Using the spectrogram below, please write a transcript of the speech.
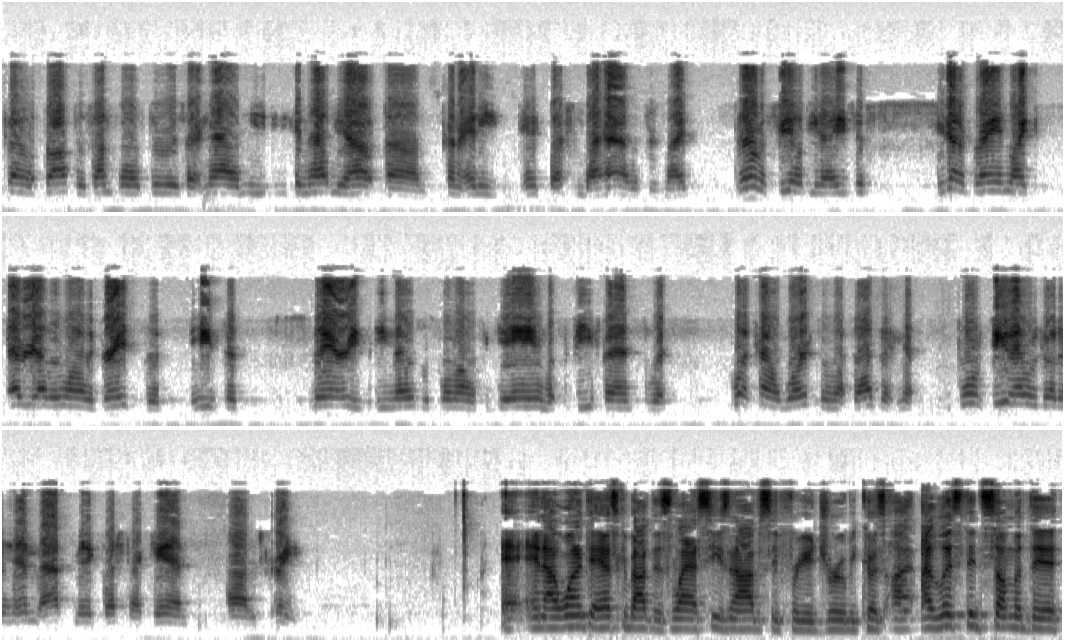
kind of process I'm going through is right now, and he, he can help me out. Um, kind of any any questions I have, which is nice. And on the field, you know, he's just he's got a brain like every other one of the greats. That he's just there. He, he knows what's going on with the game, with the defense, with what kind of works and what doesn't. And being able to go to him, ask him any question I can, um, is great. And I wanted to ask about this last season, obviously for you, Drew, because I, I listed some of the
